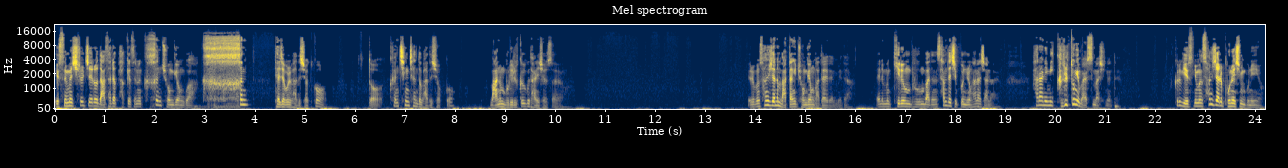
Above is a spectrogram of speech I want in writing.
예수님은 실제로 나사렛 밖에서는 큰 존경과 큰 대접을 받으셨고 또 큰 칭찬도 받으셨고 많은 무리를 끌고 다니셨어요. 여러분 선지자는 마땅히 존경받아야 됩니다. 왜냐면 기름 부음 받은 3대 직분 중 하나잖아요. 하나님이 그를 통해 말씀하시는데 그리고 예수님은 선지자를 보내신 분이에요.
